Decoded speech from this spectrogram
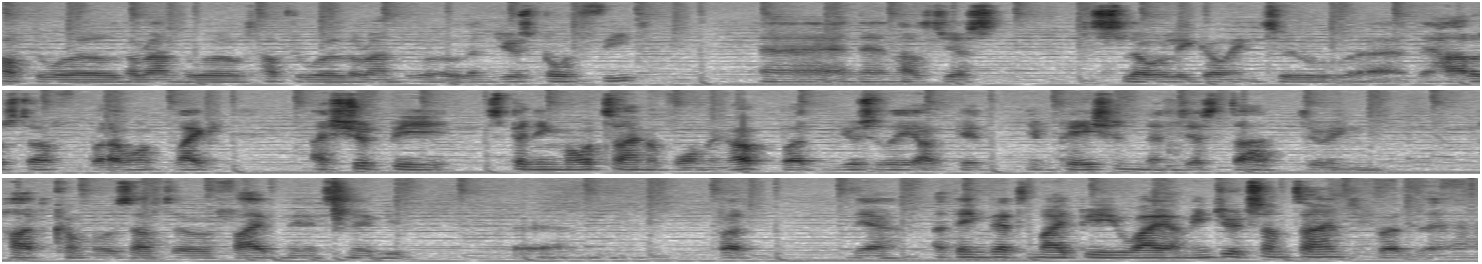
hop the world, around the world, hop the world, around the world, and use both feet. Uh, and then I'll just slowly go into uh, the harder stuff. But I want like I should be spending more time of warming up, but usually I'll get impatient and just start doing hard combos after five minutes maybe. Um, but yeah, I think that might be why I'm injured sometimes, but uh,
